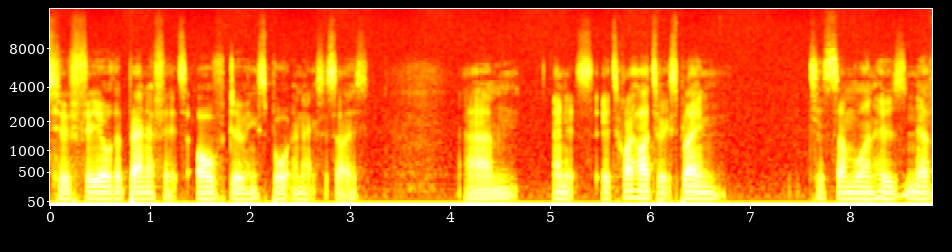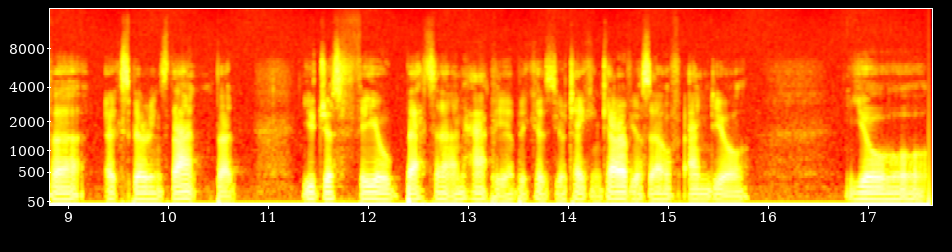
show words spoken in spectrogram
to feel the benefits of doing sport and exercise. Um, and it's it's quite hard to explain to someone who's never experienced that, but you just feel better and happier because you're taking care of yourself and your your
